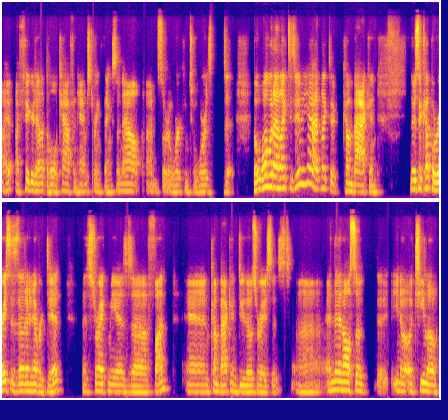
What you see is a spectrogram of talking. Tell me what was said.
I, I figured out the whole calf and hamstring thing. So now I'm sort of working towards it. But what would I like to do? Yeah, I'd like to come back and there's a couple races that I never did that strike me as uh, fun and come back and do those races. Uh, and then also, uh, you know, Otillo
